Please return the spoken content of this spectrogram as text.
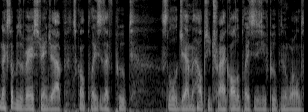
Next up is a very strange app. It's called places i've pooped. This little gem. Helps you track all the places you've pooped in the world.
